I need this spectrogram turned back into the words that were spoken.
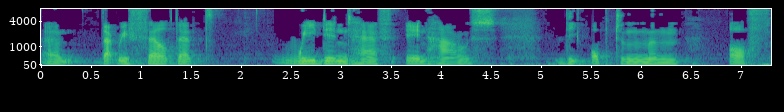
um, that we felt that we didn't have in-house the optimum of,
